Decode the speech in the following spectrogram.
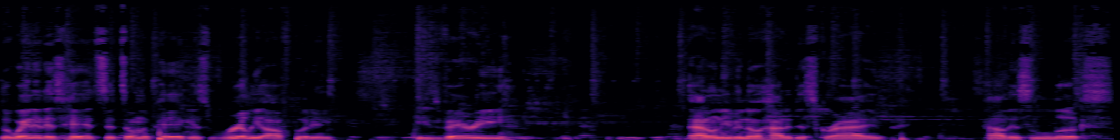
the way that his head sits on the peg is really off putting. He's very I don't even know how to describe how this looks.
